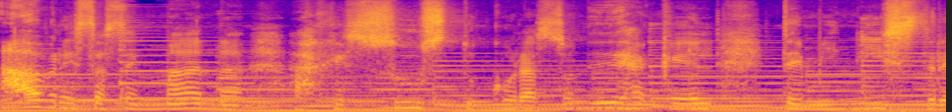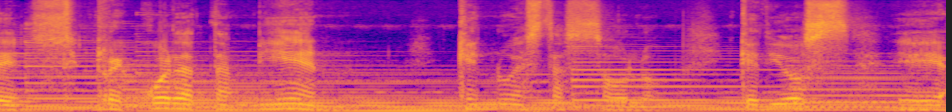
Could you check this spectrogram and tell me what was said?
abre esta semana a Jesús tu corazón y deja que Él te ministre. Recuerda también que no estás solo, que Dios eh,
